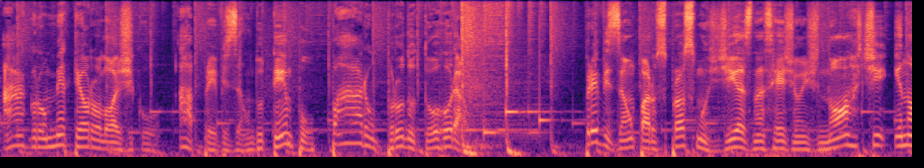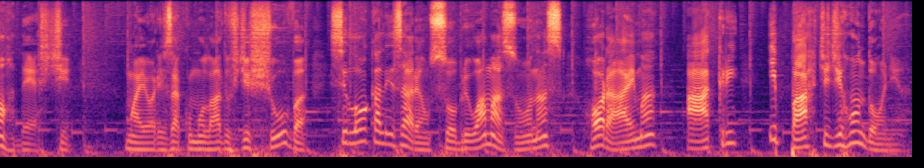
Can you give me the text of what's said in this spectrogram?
agrometeorológico. A previsão do tempo para o produtor rural. Previsão para os próximos dias nas regiões Norte e Nordeste. Maiores acumulados de chuva se localizarão sobre o Amazonas, Roraima, Acre e parte de Rondônia.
